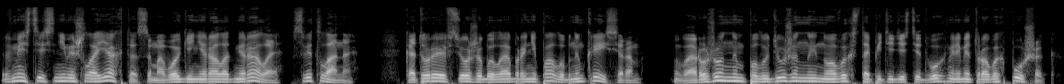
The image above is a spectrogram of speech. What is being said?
вместе с ними шла яхта самого генерал-адмирала Светлана, которая все же была бронепалубным крейсером, вооруженным полудюжиной новых 152 миллиметровых пушек,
